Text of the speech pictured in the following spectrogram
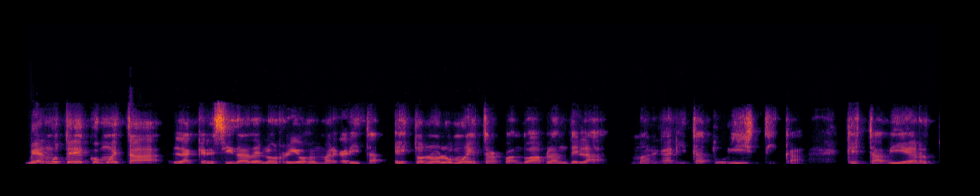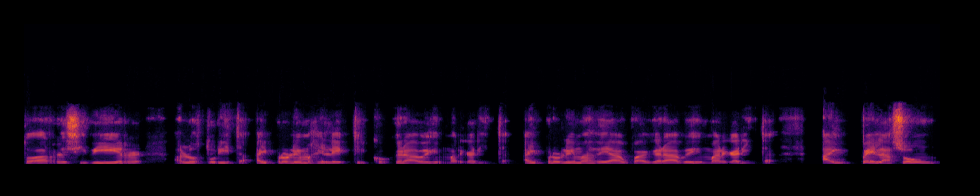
Vean ustedes cómo está la crecida de los ríos en Margarita. Esto no lo muestra cuando hablan de la Margarita turística, que está abierto a recibir a los turistas. Hay problemas eléctricos graves en Margarita, hay problemas de agua graves en Margarita, hay pelazón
